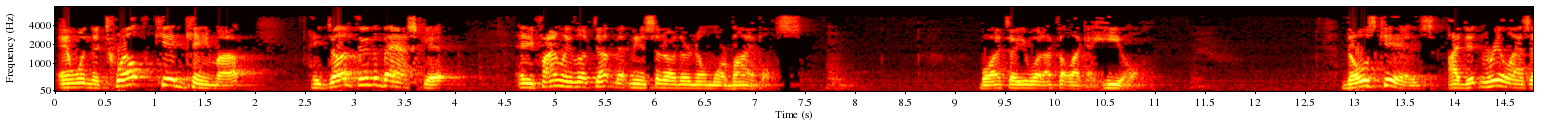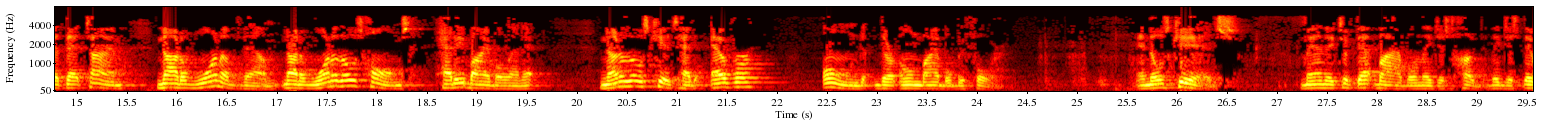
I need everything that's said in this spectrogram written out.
And when the twelfth kid came up, he dug through the basket and he finally looked up at me and said, Are there no more Bibles? Boy, I tell you what, I felt like a heel. Those kids, I didn't realize at that time, not a one of them, not a one of those homes had a Bible in it. None of those kids had ever owned their own Bible before. And those kids Man, they took that Bible and they just hugged it. They just, they,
